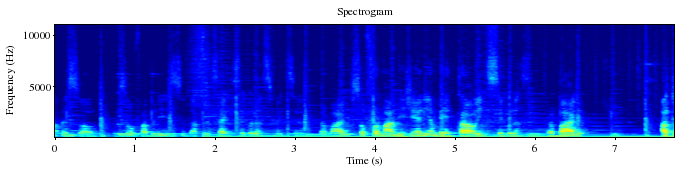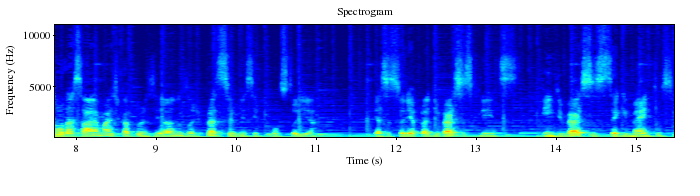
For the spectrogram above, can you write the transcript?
pessoal, eu sou o Fabrício da Preseg Segurança e Medicina do Trabalho, sou formado em Engenharia Ambiental e de Segurança do Trabalho, atuo nessa área há mais de 14 anos, onde presto serviço em consultoria e assessoria para diversos clientes em diversos segmentos.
